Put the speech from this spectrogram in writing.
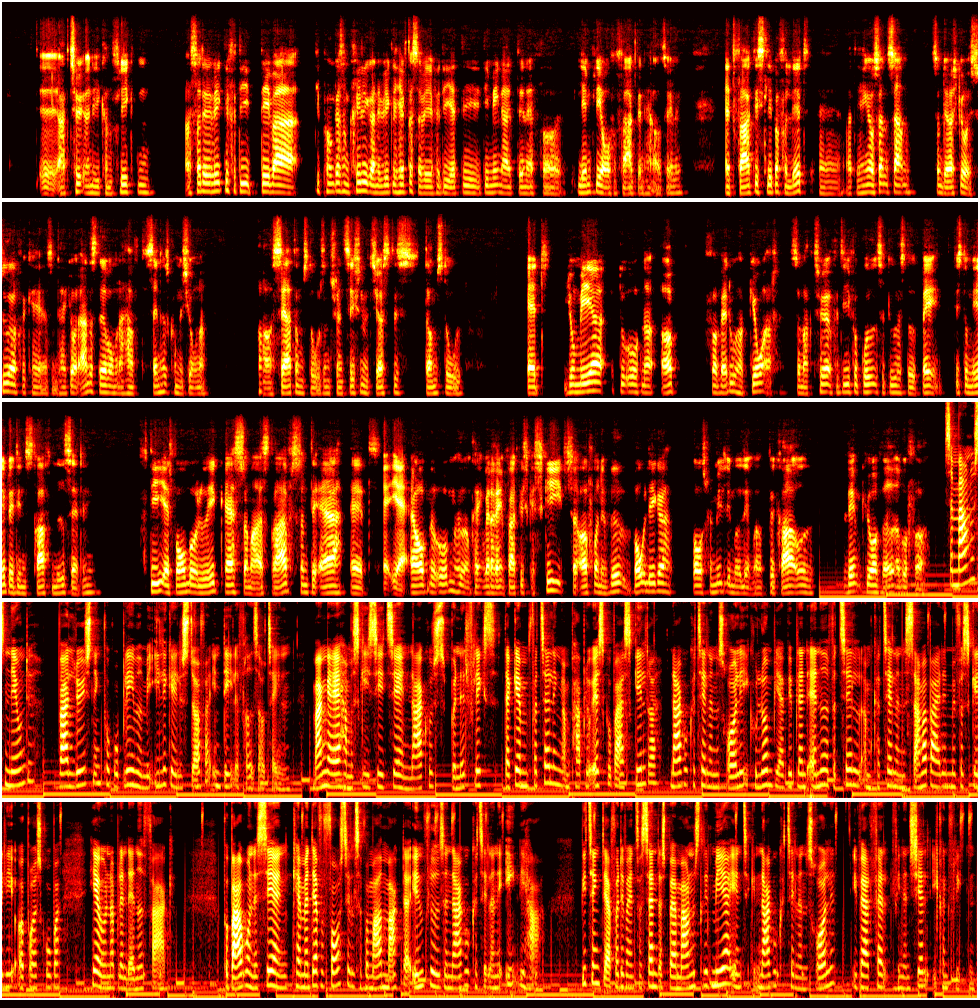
øh, aktørerne i konflikten. Og så er det vigtigt, fordi det var de punkter, som kritikerne virkelig hæfter sig ved, fordi at de, de mener, at den er for lempelig over for FARC, den her aftale. Ikke? At FARC de slipper for let, øh, og det hænger jo sådan sammen, som det også gjorde i Sydafrika, og som det har gjort andre steder, hvor man har haft sandhedskommissioner og særdomstol, sådan Transitional Justice domstol, at jo mere du åbner op for, hvad du har gjort som aktør for de forbrydelser, du har stået bag, desto mere bliver din straf nedsat. Ikke? Fordi at formålet ikke er så meget straf, som det er at, ja, at opnå åbenhed omkring, hvad der rent faktisk er sket, så offrene ved, hvor ligger vores familiemedlemmer begravet, hvem gjorde hvad og hvorfor. Som Magnus nævnte, var løsning på problemet med illegale stoffer en del af fredsaftalen. Mange af jer har måske set serien Narcos på Netflix, der gennem fortællingen om Pablo Escobar skildrer narkokartellernes rolle i Colombia ved blandt andet at fortælle om kartellernes samarbejde med forskellige oprørsgrupper, herunder blandt andet FARC. På baggrund af serien kan man derfor forestille sig, hvor meget magt og indflydelse narkokartellerne egentlig har. Vi tænkte derfor, det var interessant at spørge Magnus lidt mere ind til narkokartellernes rolle, i hvert fald finansielt i konflikten.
